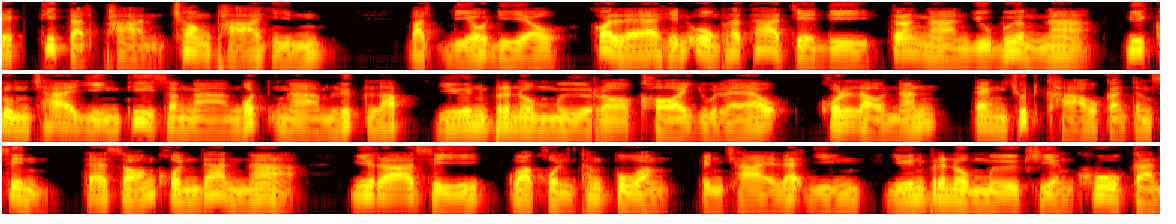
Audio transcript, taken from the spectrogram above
ล็กๆ ที่ตัดผ่านช่องผาหิน บัดเดียวเดียวก็แลเห็นองค์พระธาตุเจดีย์ตระงานอยู่เบื้องหน้า มีกลุ่มชายหญิงที่สง่างดงามลึกลับ ยืนประนมมือรอคอยอยู่แล้ว คนเหล่านั้นแต่งชุดขาวกันทั้งสิ้น แต่สองคนด้านหน้า มีราศีกว่าคนทั้งปวง เป็นชายและหญิงยืนประนมมือเคียงคู่กัน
